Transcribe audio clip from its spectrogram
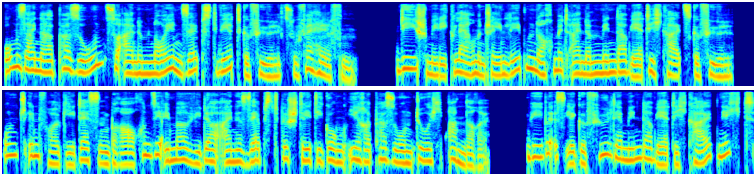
um seiner Person zu einem neuen Selbstwertgefühl zu verhelfen die Schmiedeklermenschen leben noch mit einem Minderwertigkeitsgefühl, und infolgedessen brauchen sie immer wieder eine Selbstbestätigung ihrer Person durch andere. Gäbe es ihr Gefühl der Minderwertigkeit nicht,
